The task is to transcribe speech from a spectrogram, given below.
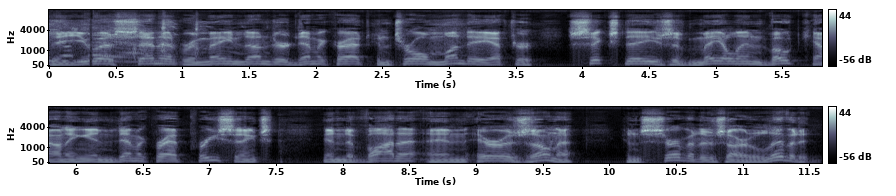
The U.S. Senate remained under Democrat control Monday after six days of mail in vote counting in Democrat precincts in Nevada and Arizona, conservatives are livid.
